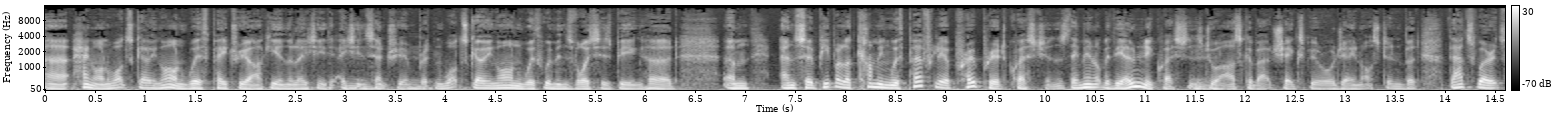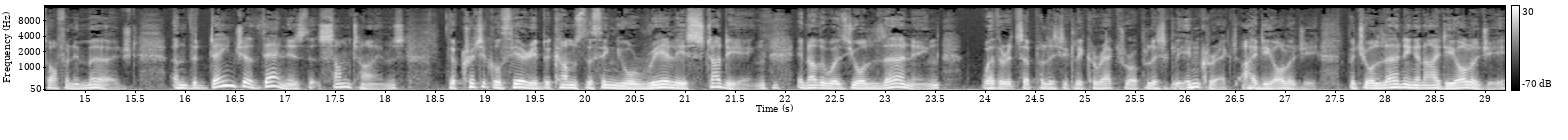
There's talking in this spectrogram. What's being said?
uh, hang on, what's going on with patriarchy in the late 18th mm. century in mm. Britain? What's going on with women's voices being heard? Um, and so people are coming with perfectly appropriate questions. They may not be the only questions mm. to ask about Shakespeare or Jane Austen, but that's where it's often emerged. And the danger then is that sometimes the critical theory becomes the thing you're really studying. In other words, you're learning whether it's a politically correct or a politically incorrect ideology, but you're learning an ideology,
